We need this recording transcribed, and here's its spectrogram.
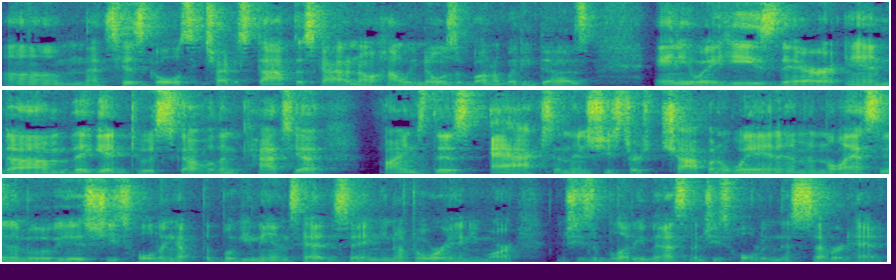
Um, that's his goal is to try to stop this guy. I don't know how he knows about him, but he does. Anyway, he's there, and um, they get into a scuffle. Then Katya finds this axe, and then she starts chopping away at him. And the last scene in the movie is she's holding up the boogeyman's head, saying, "You don't have to worry anymore." And she's a bloody mess, and she's holding this severed head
